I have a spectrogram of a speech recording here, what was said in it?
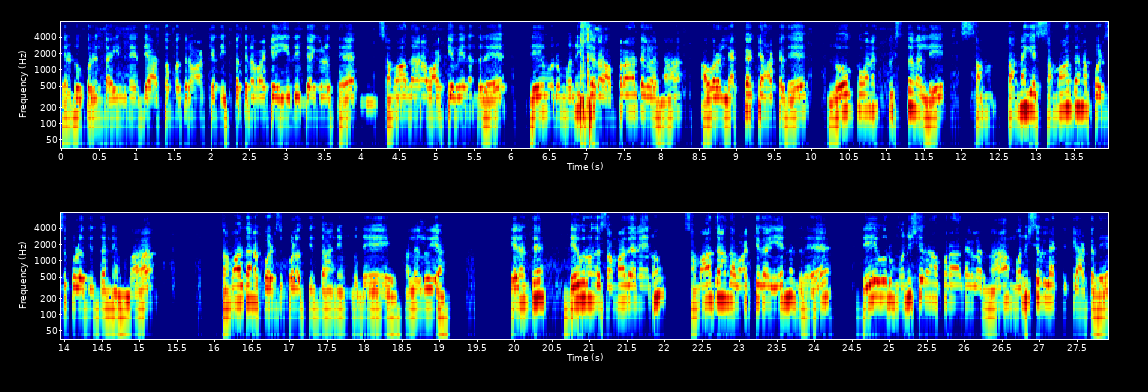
ಎರಡು ಕುರಿತ ಐದನೇ ಅಧ್ಯಾಯ ಹತ್ತೊಂಬತ್ತನೇ ವಾಕ್ಯದಿಂದ ಇಪ್ಪತ್ತನೇ ವಾಕ್ಯ ಈ ರೀತಿಯಾಗಿ ಹೇಳುತ್ತೆ. ಸಮಾಧಾನ ವಾಕ್ಯವೇನೆಂದ್ರೆ ದೇವರು ಮನುಷ್ಯರ ಅಪರಾಧಗಳನ್ನ ಅವರ ಲೆಕ್ಕಕ್ಕೆ ಹಾಕದೆ ಲೋಕವನ್ನ ಕ್ರಿಸ್ತನಲ್ಲಿ ಸಂ, ತನಗೆ ಸಮಾಧಾನ ಪಡಿಸಿಕೊಳ್ಳುತ್ತಿದ್ದನೆಂಬ ಸಮಾಧಾನ ಪಡಿಸಿಕೊಳ್ಳುತ್ತಿದ್ದಾನೆಂಬುದೇ. ಅಲ್ಲಲೂಯ್ಯ ಏನಂತೆ? ದೇವರ ಒಂದು ಸಮಾಧಾನ ಏನು? ಸಮಾಧಾನದ ವಾಕ್ಯದ ಏನಂದ್ರೆ, ದೇವರು ಮನುಷ್ಯರ ಅಪರಾಧಗಳನ್ನ ಮನುಷ್ಯರ ಲೆಕ್ಕಕ್ಕೆ ಹಾಕದೆ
